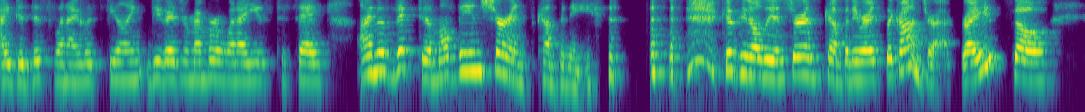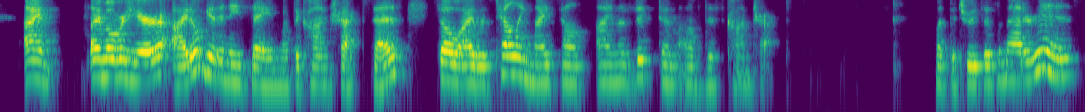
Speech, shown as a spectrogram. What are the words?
I did this when I was feeling. Do you guys remember when I used to say, I'm a victim of the insurance company? Because, you know, the insurance company writes the contract, right? So I'm I'm over here. I don't get any say in what the contract says. So I was telling myself I'm a victim of this contract. But the truth of the matter is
